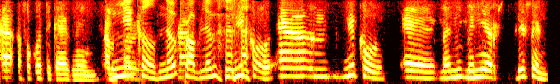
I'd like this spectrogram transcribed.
uh, I forgot the guy's name. I'm sorry. Nickel, no problem. Nico. Um, Nico, uh, Man- Manier, listen.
